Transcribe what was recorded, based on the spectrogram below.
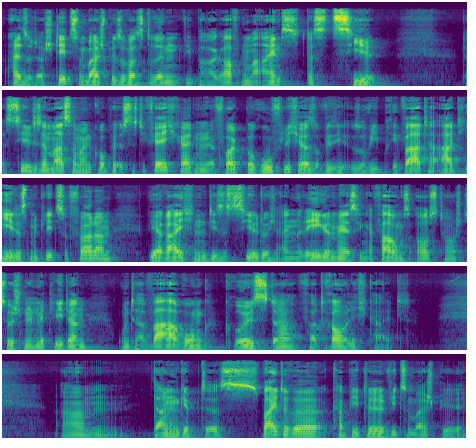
Also da steht zum Beispiel sowas drin wie Paragraph Nummer eins: das Ziel. Das Ziel dieser Mastermind-Gruppe ist es, die Fähigkeiten und Erfolg beruflicher sowie, sowie privater Art jedes Mitglied zu fördern. Wir erreichen dieses Ziel durch einen regelmäßigen Erfahrungsaustausch zwischen den Mitgliedern unter Wahrung größter Vertraulichkeit. Ähm, dann gibt es weitere Kapitel, wie zum Beispiel,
